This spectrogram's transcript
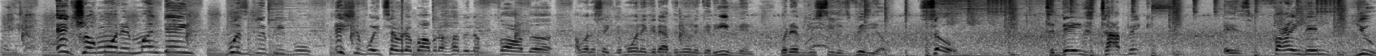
Wake up. Intro morning Monday. What's good, people? It's your boy Terry the Barber, the hub and the father. I want to say good morning, good afternoon, and good evening, whenever you see this video. So, today's topic is finding you.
